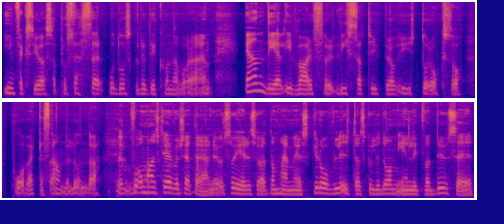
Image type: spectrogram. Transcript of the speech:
infektiösa processer och då skulle det kunna vara en, en del i varför vissa typer av ytor också påverkas annorlunda. Om man ska översätta det här nu så är det så att de här med skrovlig yta, skulle de enligt vad du säger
